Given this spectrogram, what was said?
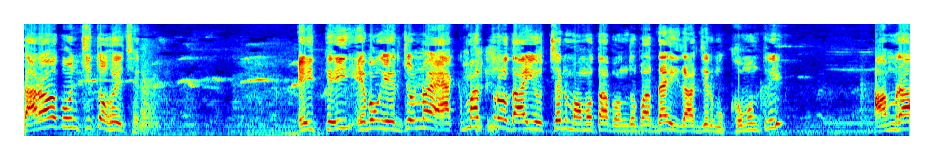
তারাও বঞ্চিত হয়েছেন। এই তেই, এবং এর জন্য একমাত্র দায়ী হচ্ছেন মমতা বন্দ্যোপাধ্যায়, এই রাজ্যের মুখ্যমন্ত্রী। আমরা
